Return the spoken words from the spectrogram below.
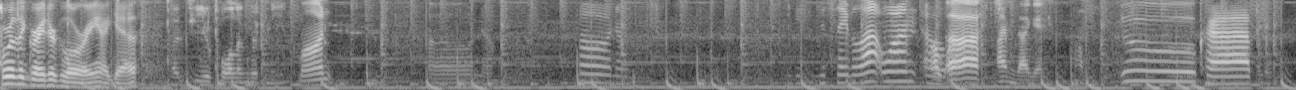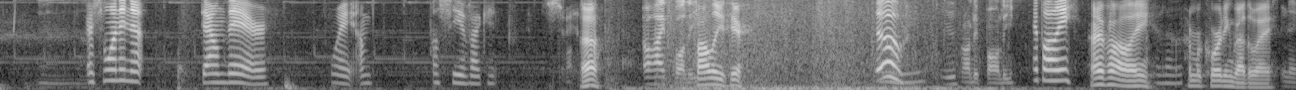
For the greater glory, I guess. I see you falling with me. Come on. Oh no. Oh no. Need to disable that one. Oh. Ah, I'm lagging. Um, Ooh, crap. There's one in a down there. Wait, I'm. I'll see if I can. Oh, Oh, hi, Polly. Polly's here. Oh, Polly, Polly. hey Polly. Hi, Polly. Hello. I'm recording, by the way. hello,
